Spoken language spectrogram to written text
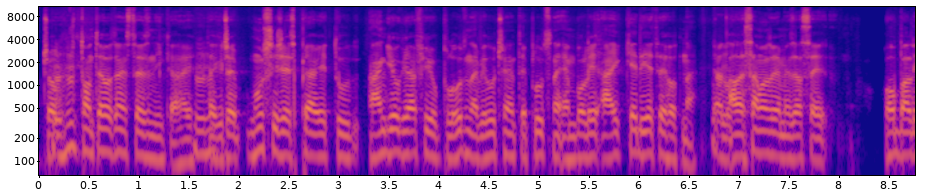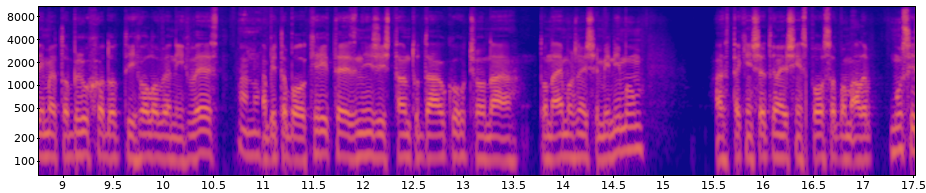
čo Mhm. v tom tehotenstve vzniká. Hej. Takže musíš jej spraviť tú angiografiu plúc na vylúčenie tej plúcnej embolie, aj keď je tehotná. Áno. Ale samozrejme zase obalíme to brucho do tých holovených väst, Áno. aby to bolo kryté, znížiš tam tú dávku, čo na to najmožnejšie minimum a takým šetrnejším spôsobom, ale musí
